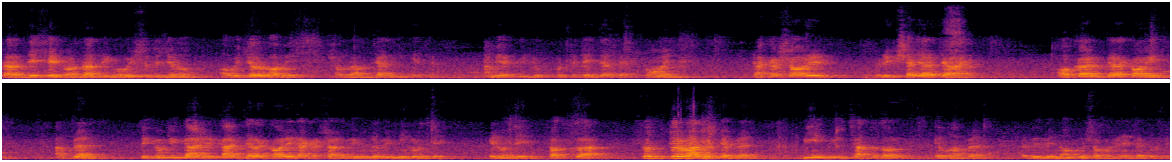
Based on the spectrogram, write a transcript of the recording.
তারা দেশের গণতান্ত্রিক ভবিষ্যতের জন্য অবিচলভাবে সংগ্রাম চালিয়ে গিয়েছেন আমি একটু যোগ করতে চাই যাতে কমেন্ট ঢাকা শহরের রিক্সা যারা চালায় হকার যারা করে, আপনার সিকিউরিটি গার্ডের কাজ যারা করে ঢাকা শহরের বিভিন্ন বিল্ডিংগুলোতে এর মধ্যে শতকরা সত্তর ভাগ হচ্ছে আপনার বিএনপি ছাত্রদল এবং আপনার বিভিন্ন অঙ্গ সংগঠনের নেতা করবে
